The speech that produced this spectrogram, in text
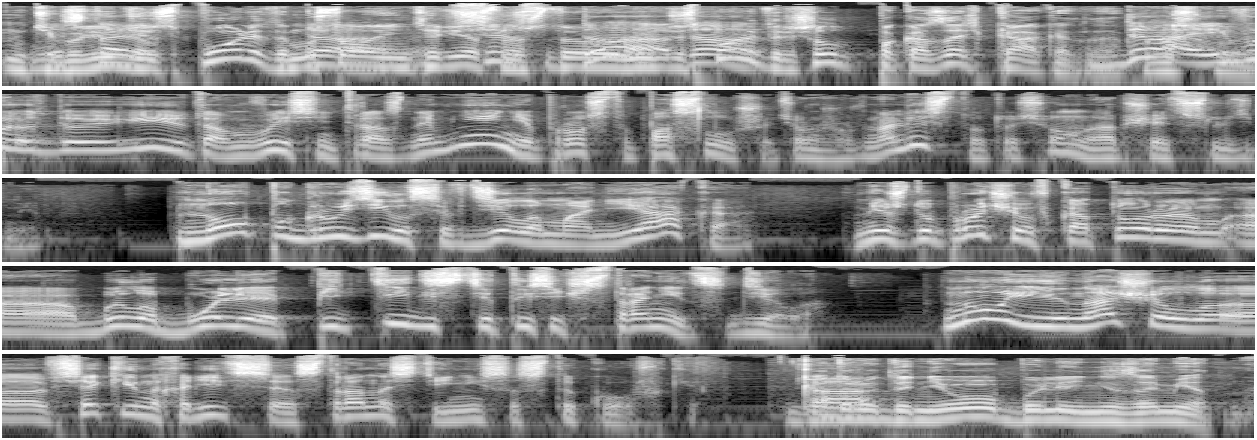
Ну, типа ставил. люди спорят, ему Да. стало интересно, что да, люди да. спорят, и решил показать, как это Да, и, происходит. вы- да, и там выяснить разные мнения, просто послушать. Он журналист, то есть он общается с людьми. Но погрузился в дело маньяка, между прочим, в котором э, было более 50 тысяч страниц дела. Ну и начал э, всякие находить странности и несостыковки. Которые А, до него были незаметны.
